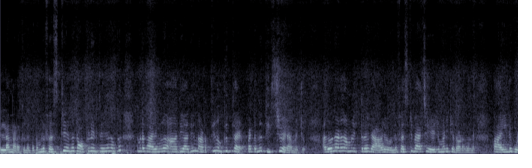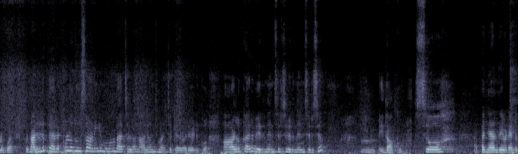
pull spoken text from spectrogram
എല്ലാം നടക്കുന്നത്. അപ്പോൾ നമ്മൾ ഫസ്റ്റ് ചെന്ന് ടോക്കൺ എടുത്തു കഴിഞ്ഞാൽ നമുക്ക് നമ്മുടെ കാര്യങ്ങൾ ആദ്യം ആദ്യം നടത്തി നമുക്ക് പെട്ടെന്ന് തിരിച്ചു വരാൻ പറ്റും. അതുകൊണ്ടാണ് നമ്മൾ ഇത്രയും രാവിലെ പോകുന്നത്. ഫസ്റ്റ് ബാച്ച് ഏഴ് മണിക്കാണ് തുടങ്ങുന്നത്. അപ്പോൾ അതിന്റെ കൂടെ പോകാൻ അപ്പോൾ നല്ല തിരക്കുള്ള ദിവസമാണെങ്കിൽ മൂന്ന് ബാച്ചല്ല നാലോ അഞ്ച് ബാച്ചൊക്കെ വരെ എടുക്കുക ആൾക്കാർ വരുന്നതനുസരിച്ച് വരുന്നതനുസരിച്ച് ഇതാക്കും. സോ അപ്പം ഞാൻ ഇവിടെ എന്റെ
